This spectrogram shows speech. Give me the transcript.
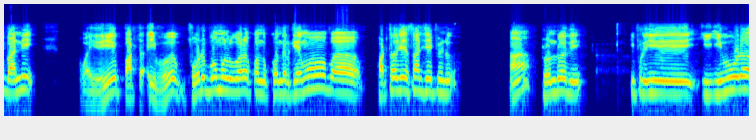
ఇవన్నీ ఏ పట్ట పొడి బొమ్మలు కూడా కొంత కొందరికేమో పట్టాలు చేస్తా అని చెప్పిండు. ఆ రెండోది ఇప్పుడు ఈ ఇవి కూడా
